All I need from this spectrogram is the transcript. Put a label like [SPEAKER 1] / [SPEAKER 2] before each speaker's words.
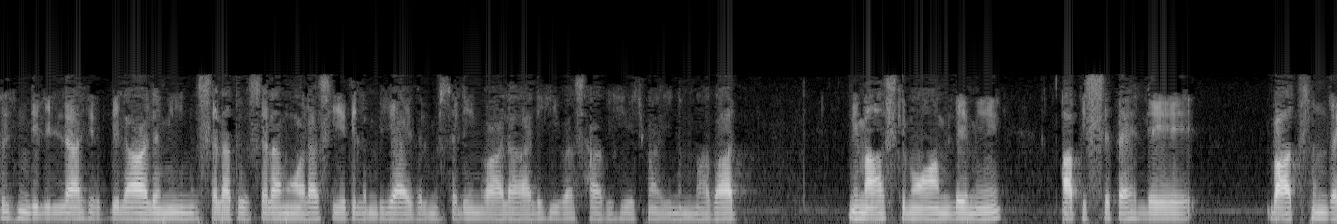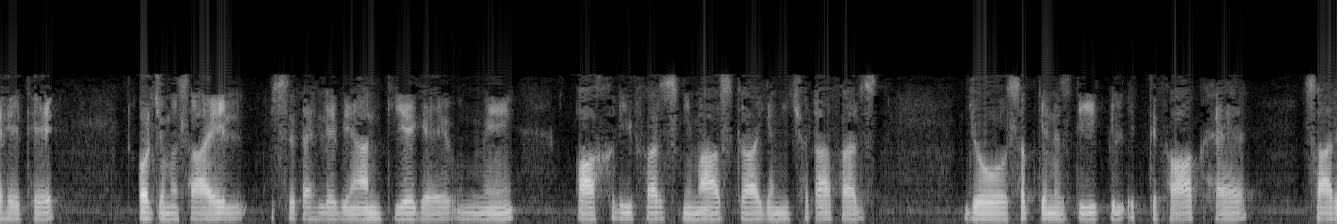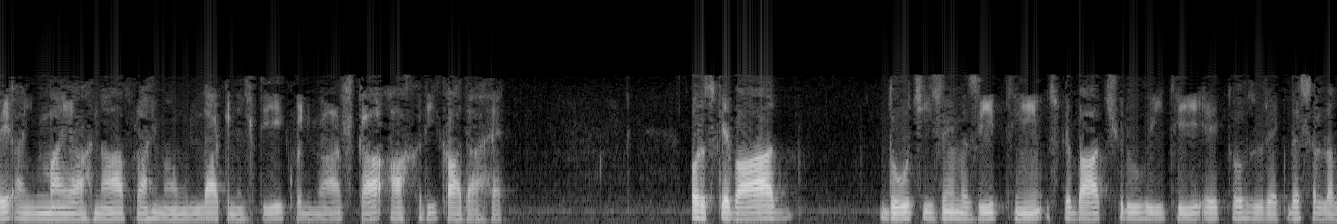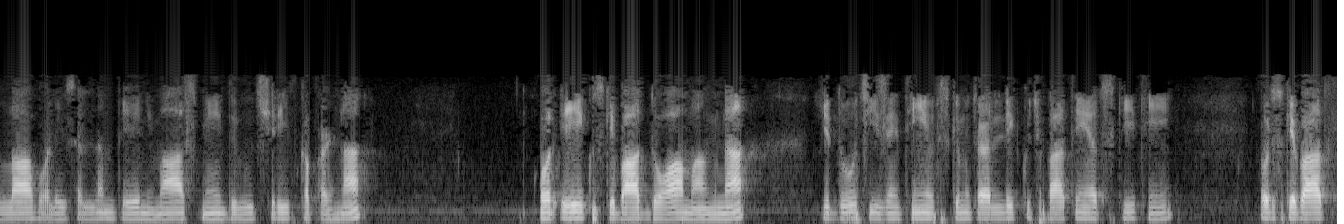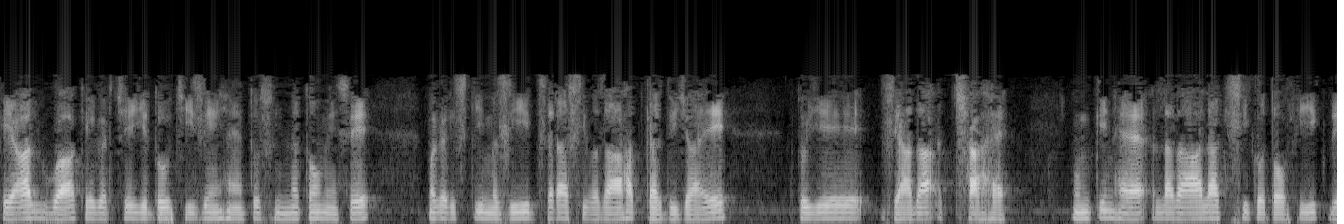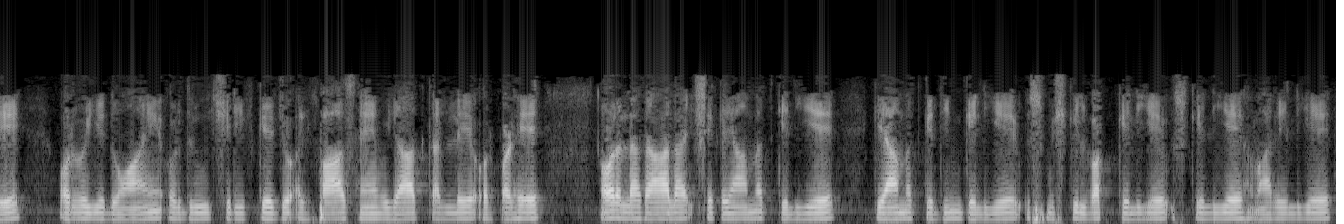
[SPEAKER 1] الحمد للہ رب العالمین والصلاة والسلام علی سید الانبیاء والمرسلین وعلی آلہ وصحابہ اجمعین اما بعد. نماز کے معاملے میں آپ اس سے پہلے بات سن رہے تھے اور جو مسائل اس سے پہلے بیان کیے گئے، ان میں آخری فرض نماز کا یعنی چھٹا فرض، جو سب کے نزدیک بالاتفاق ہے سارے ائمہ احناف رحمہ اللہ کے نزدیک و نماز کا آخری قادہ ہے۔ اور اس کے بعد دو چیزیں مزید تھیں۔ اس پہ بات شروع ہوئی تھی۔ ایک تو حضور اقدس صلی اللہ علیہ وسلم پہ نماز میں درود شریف کا پڑھنا اور ایک اس کے بعد دعا مانگنا۔ یہ دو چیزیں تھیں اور اس کے متعلق کچھ باتیں عرض کی تھیں۔ اور اس کے بعد خیال ہوا کہ اگرچہ یہ دو چیزیں ہیں تو سنتوں میں سے، مگر اس کی مزید ذرا سی وضاحت کر دی جائے تو یہ زیادہ اچھا ہے۔ ممکن ہے اللہ تعالیٰ کسی کو توفیق دے اور وہ یہ دعائیں اور درود شریف کے جو الفاظ ہیں وہ یاد کر لے اور پڑھے اور اللہ تعالیٰ اسے قیامت کے لیے، قیامت کے دن کے لیے، اس مشکل وقت کے لیے، اس کے لیے، ہمارے لیے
